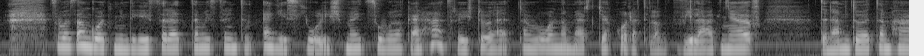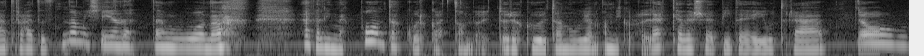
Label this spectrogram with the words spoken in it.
szóval az angolt mindig is szerettem, és szerintem egész jól is megy, szóval akár hátra is dőlhettem volna, mert gyakorlatilag világnyelv, de nem döltem hátra, hát ez nem is én lettem volna. Evelinnek pont akkor kattam be, hogy törökül tanuljon, amikor a legkevesebb ideje jut rá. Ó,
